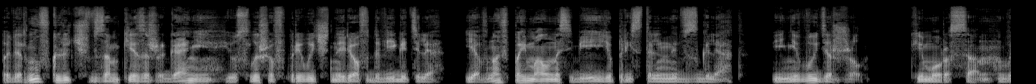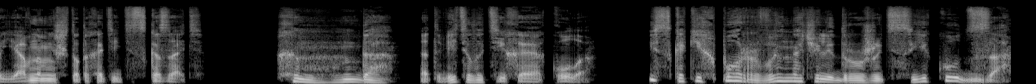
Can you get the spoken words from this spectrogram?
Повернув ключ в замке зажигания и услышав привычный рев двигателя, я вновь поймал на себе ее пристальный взгляд и не выдержал. «Кимура-сан, вы явно мне что-то хотите сказать?» «Хм, да», — ответила тихая акула. «И с каких пор вы начали дружить с Якудза?»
